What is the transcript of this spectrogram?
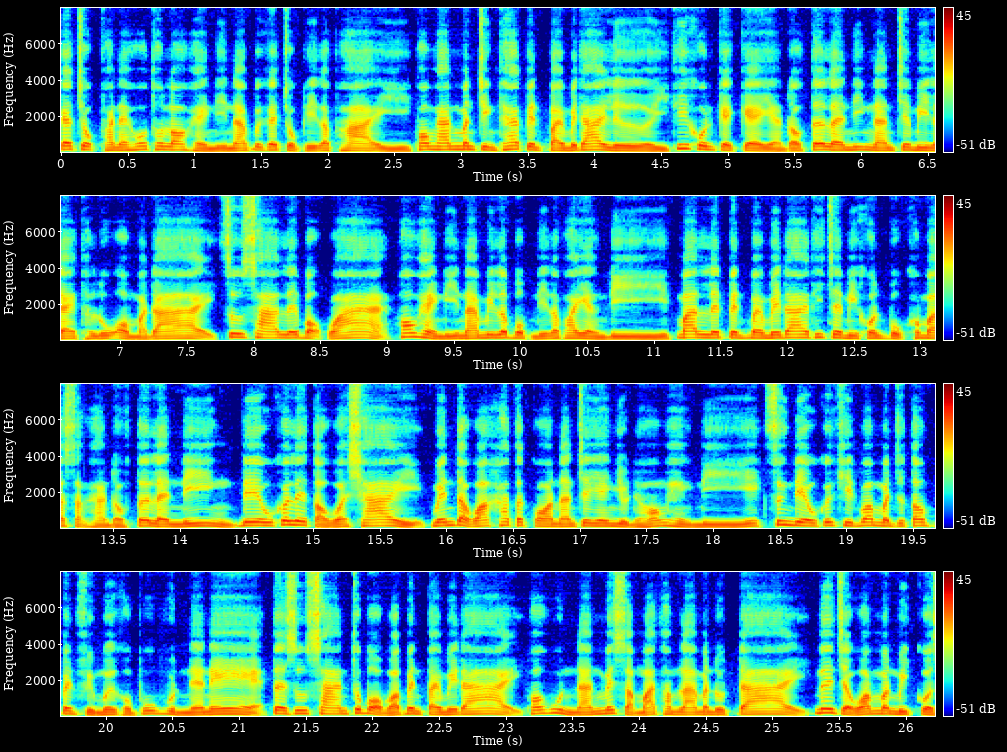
กระจกภายในห้องทดลองแห่งนี้นะเป็นกระจกนิรภัย เพราะงั้นมันจึงแทบเป็นไปไม่ได้เลย ที่คนแก่ๆอย่างดรแลนนิงนั้นจะมีแรงทะลุออกมาได้ ซูซานเลยบอกว่าห้องแห่งนี้นะมีระบบนิรภัยอย่างดี มันเลยเป็นไปไม่ได้ที่จะมีคนบุกเข้ามาสังหารดรแลนนิงเดลก็เลยตอบว่าใช่ เว้นแต่ว่าฆาตกรนั้นจะยังอยู่ในห้องแห่งนี้ ซึ่งเดลก็คิดว่ามันจะต้องเป็นฝีมือของผู้หุ่นแน่ๆแต่ซูซานก็บอกว่าเป็นไปไม่ได้ เพราะหุ่นนั้นไม่สามารถทำลายมนุษย์ได้ เนื่องจากว่ามันมีกฎ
